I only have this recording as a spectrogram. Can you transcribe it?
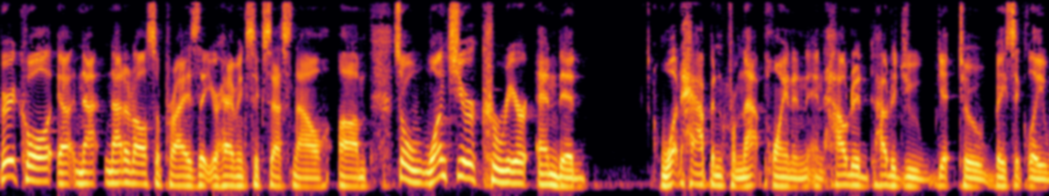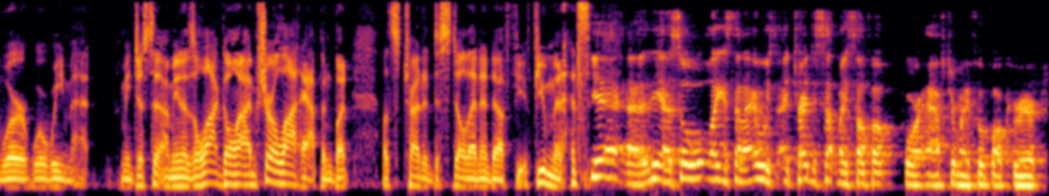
very cool. Uh, not not at all surprised that you're having success now. Um, so once your career ended what happened from that point and, and how did how did you get to basically where where we met I mean, just I mean, there's a lot going. I'm sure a lot happened, but let's try to distill that into a few, few minutes. Yeah, yeah. So, like I said, I always I tried to set myself up for after my football career.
